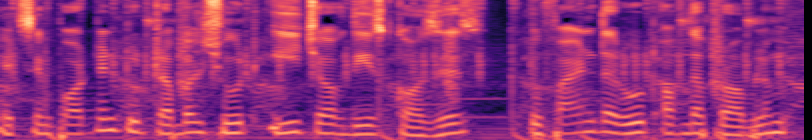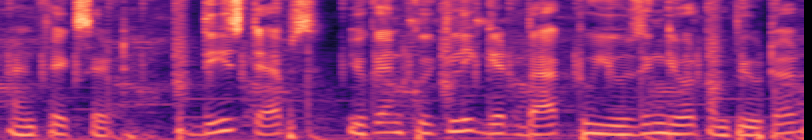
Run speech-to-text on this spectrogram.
It's important to troubleshoot each of these causes to find the root of the problem and fix it. These steps, you can quickly get back to using your computer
